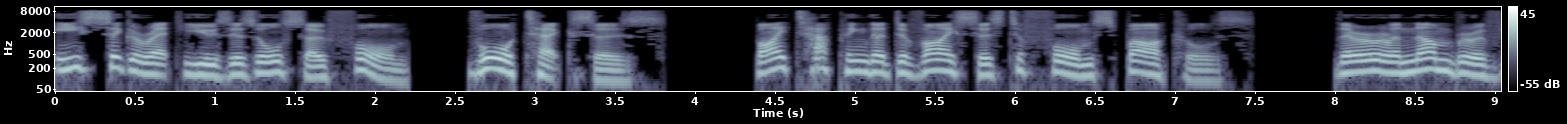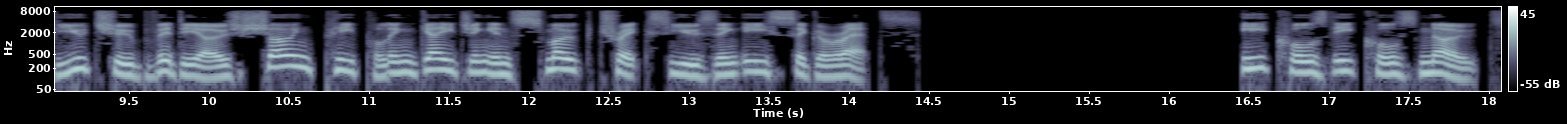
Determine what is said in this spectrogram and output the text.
E-cigarette users also form vortexes by tapping their devices to form sparkles. There are a number of YouTube videos showing people engaging in smoke tricks using e-cigarettes. Notes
